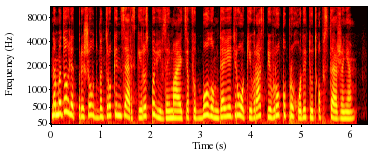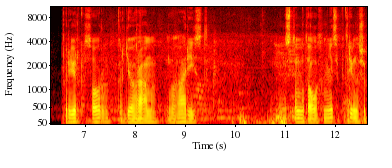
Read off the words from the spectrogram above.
На медогляд прийшов Дмитро Кінзерський. Розповів, займається футболом 9 років. Раз півроку проходить тут обстеження. Перевірка сору, кардіограма, вага, ріст, стоматолог. Мені це потрібно, щоб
